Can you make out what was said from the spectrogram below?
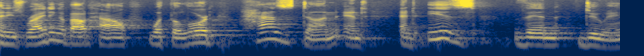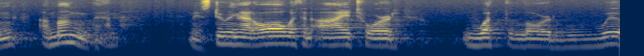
And he's writing about how what the Lord has done and, and is then doing among them. And he's doing that all with an eye toward what the Lord will do.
